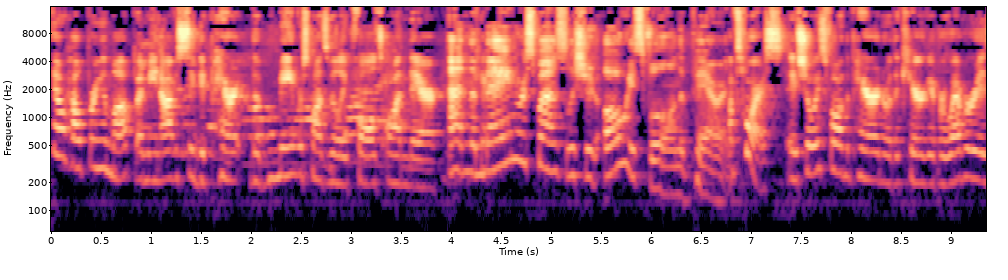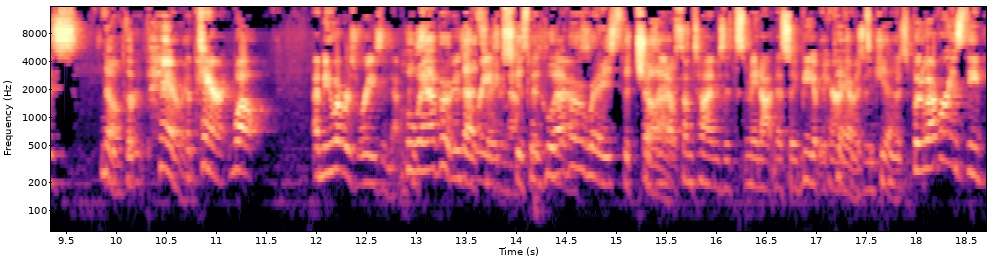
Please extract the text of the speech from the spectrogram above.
you know help bring them up. I mean, obviously the parent, the main responsibility falls on their And the main responsibility should always fall on the parent. Of course, it should always fall on the parent or the caregiver, whoever is No, per- the parent. The parent. Well, I mean, whoever's raising them. Whoever- is that's raising excuse them, me, whoever yes. raised the 'Cause, You know, child. sometimes it may not necessarily be a parent, parent, who's, in- yeah. who is, but whoever is the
